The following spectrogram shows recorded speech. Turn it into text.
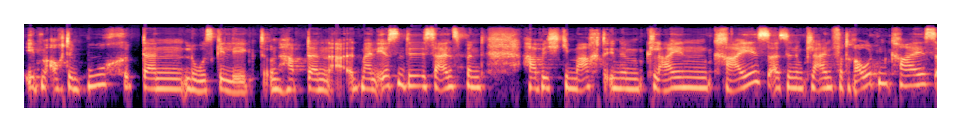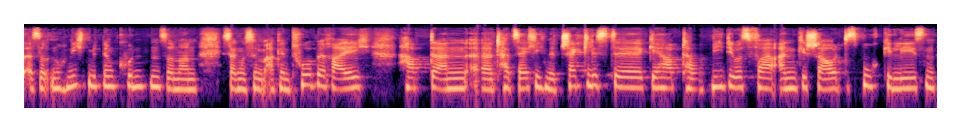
eben auch dem Buch dann losgelegt und habe dann äh, meinen ersten Design Sprint habe ich gemacht in einem kleinen Kreis, also in einem kleinen vertrauten Kreis, also noch nicht mit einem Kunden, sondern ich sage mal so im Agenturbereich, habe dann äh, tatsächlich eine Checkliste gehabt, habe Videos vorher angeschaut, das Buch gelesen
